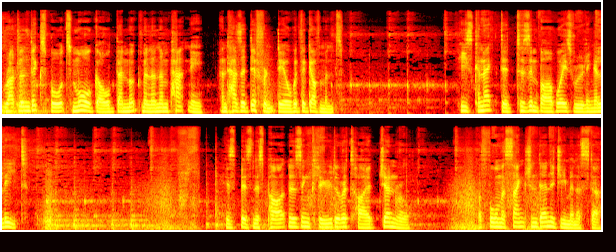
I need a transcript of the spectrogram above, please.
Rudland exports more gold than Macmillan and Pattni and has a different deal with the government. He's connected to Zimbabwe's ruling elite. His business partners include a retired general, a former sanctioned energy minister,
